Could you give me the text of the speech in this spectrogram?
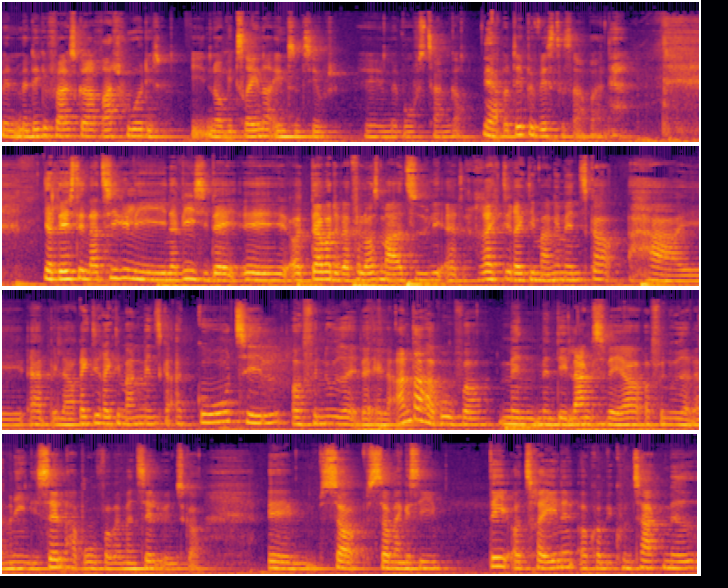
Men, men det kan vi faktisk gøre ret hurtigt, når vi træner intensivt øh, med vores tanker. Ja. Og det er bevidsthedsarbejde. Ja. Jeg læste en artikel i en avis i dag, øh, og der var det i hvert fald også meget tydeligt, at rigtig, rigtig mange mennesker har, øh, eller rigtig, rigtig mange mennesker er gode til at finde ud af, hvad alle andre har brug for, men, men det er langt sværere at finde ud af, hvad man egentlig selv har brug for, hvad man selv ønsker. Øh, så, så man kan sige, det at træne og komme i kontakt med,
